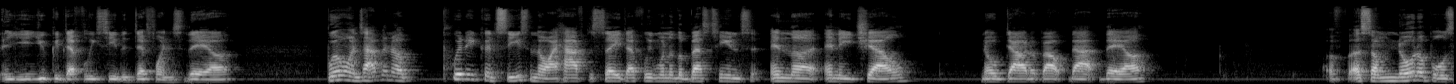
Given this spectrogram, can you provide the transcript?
you, you could definitely see the difference there. Bruins having a pretty good season, though, I have to say. Definitely one of the best teams in the NHL. No doubt about that there. Uh, some notables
